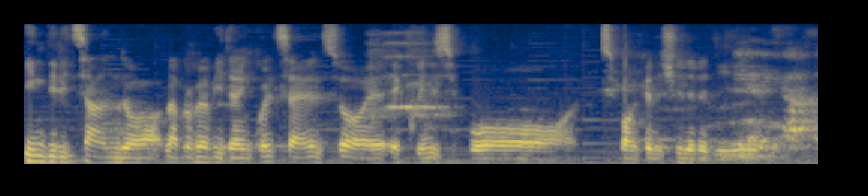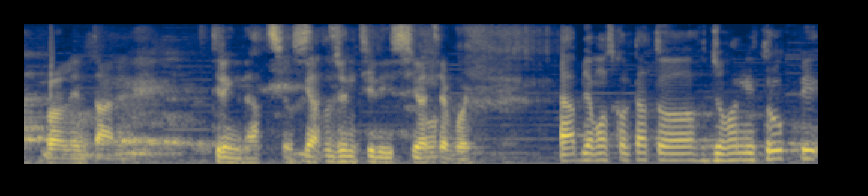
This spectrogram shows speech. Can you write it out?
indirizzando la propria vita in quel senso e, e quindi si può, si può anche decidere di rallentare. Ti ringrazio, sei stato gentilissimo. Grazie a voi. Abbiamo ascoltato Giovanni Truppi,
